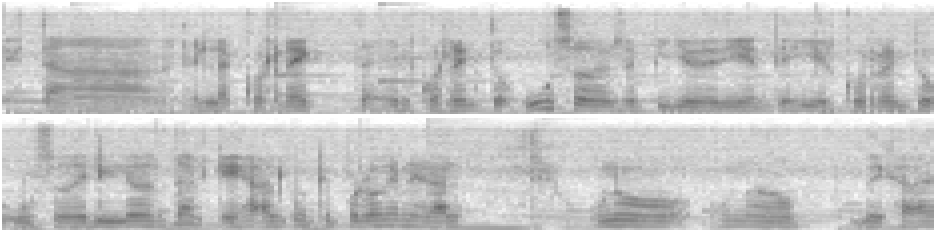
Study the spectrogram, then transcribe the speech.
está la correcta, el correcto uso del cepillo de dientes y el correcto uso del hilo dental, que es algo que por lo general uno, uno deja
